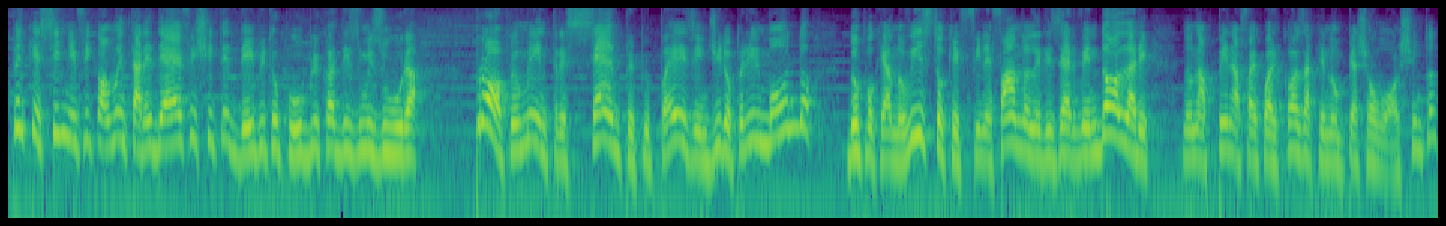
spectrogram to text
perché significa aumentare deficit e debito pubblico a dismisura, proprio mentre sempre più paesi in giro per il mondo, dopo che hanno visto che fine fanno le riserve in dollari non appena fai qualcosa che non piace a Washington,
